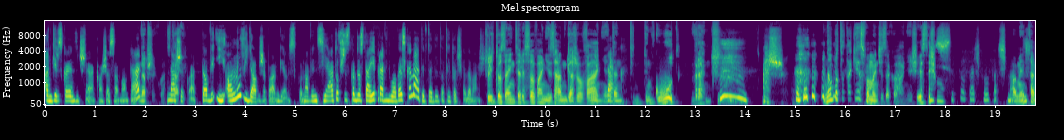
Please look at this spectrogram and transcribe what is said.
angielskojęzyczną jakąś osobą, tak? Na przykład. Na tak. przykład. To, I on mówi dobrze po angielsku, no więc ja to wszystko dostaję prawidłowe schematy wtedy do tej podświadomości. Czyli to zainteresowanie, zaangażowanie, Tak. ten, ten, ten głód wręcz. Mm, aż. No bo to tak jest w momencie zakochania się. Jesteśmy Popatrz, popatrz. No. Pamiętam.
